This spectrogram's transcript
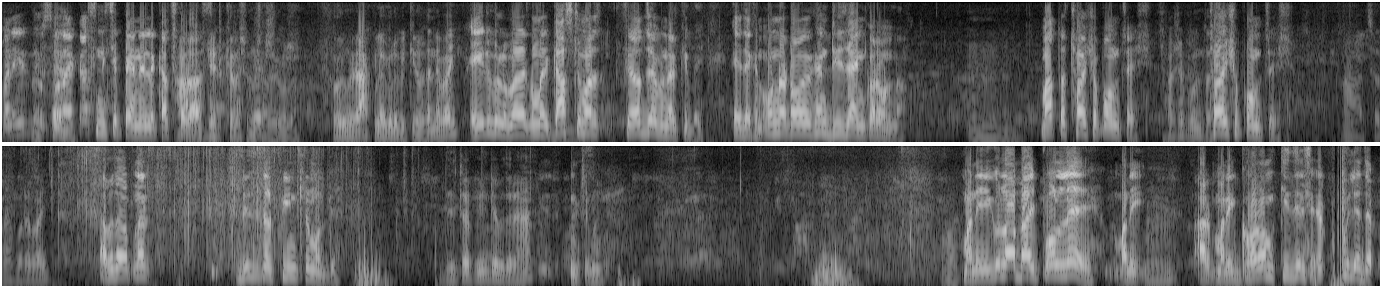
মানে? গলায় কাজ নিচে প্যানেলে কাজ করা আছে। ডেট কালেকশন সব এগুলো। শোরুমে রাখলে এগুলো বিক্রি হবে তাই না ভাই? এইগুলো মানে কাস্টমার ফেরত যাবে না আর কি ভাই। এই দেখেন অন্যটাও এখানে ডিজাইন করা অন্য। মাত্র ছয়শো পঞ্চাশ। ছয়শো পঞ্চাশ? আচ্ছা তারপরে ভাই? তারপর তো আপনার ডিজিটাল প্রিন্টের মধ্যে। ডিজিটাল প্রিন্টের ভিতরে হ্যাঁ? প্রিন্টের মধ্যে। মানে এগুলা ভাই পড়লে মানে আর মানে গরম কি জিনিস ফুলে যাবে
